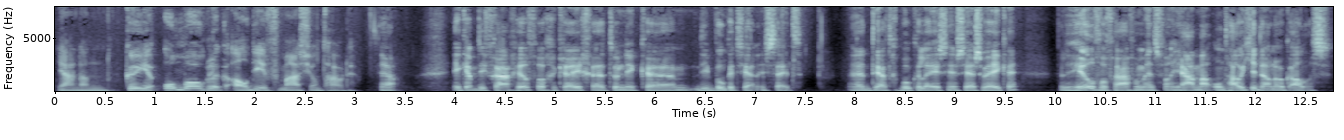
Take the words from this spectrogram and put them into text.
ja, dan kun je onmogelijk al die informatie onthouden. Ja, ik heb die vraag heel veel gekregen toen ik ehm, die boeken challenge deed. Hè, 30 boeken lezen in zes weken. Er heel veel vragen van mensen van, ja, maar onthoud je dan ook alles?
